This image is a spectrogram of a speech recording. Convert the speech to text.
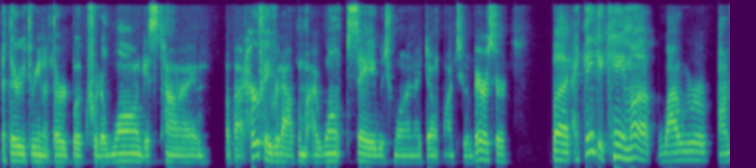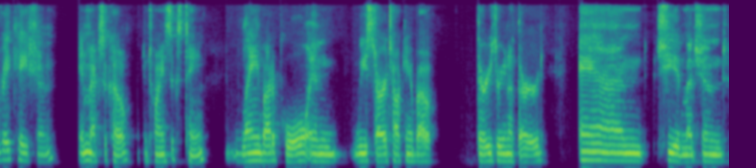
a 33 and a third book for the longest time about her favorite album. I won't say which one, I don't want to embarrass her. But I think it came up while we were on vacation in Mexico in 2016, laying by the pool, and we started talking about 33 and a third. And she had mentioned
